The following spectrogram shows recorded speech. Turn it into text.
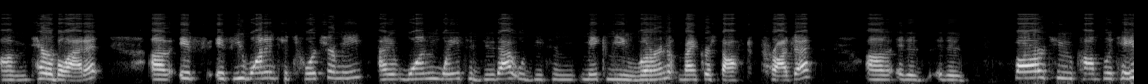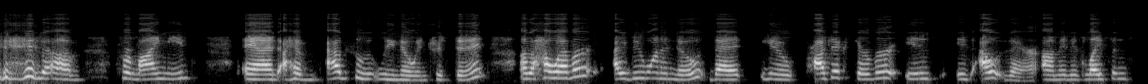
I'm terrible at it. Uh, if, if you wanted to torture me, I, one way to do that would be to make me learn Microsoft Project. Uh, it, is, it is far too complicated um, for my needs and I have absolutely no interest in it. Um, however, I do want to note that you know Project Server is is out there. Um, it is licensed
